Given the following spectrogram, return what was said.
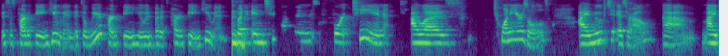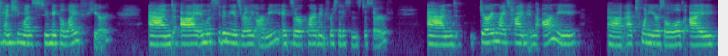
this is part of being human. It's a weird part of being human, but it's part of being human. But in 2014, I was 20 years old. I moved to Israel. Um, my intention was to make a life here. And I enlisted in the Israeli army. It's a requirement for citizens to serve. And during my time in the army, uh, at 20 years old, I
